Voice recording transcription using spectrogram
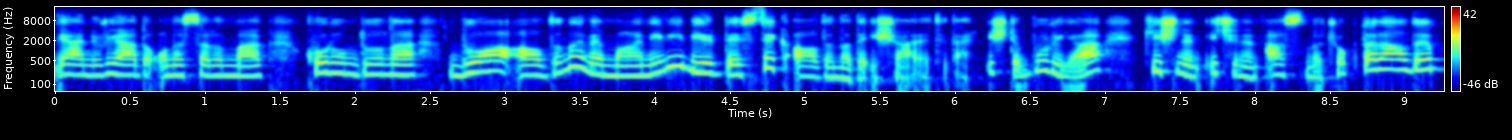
Yani rüyada ona sarılmak, korunduğuna, dua aldığına ve manevi bir destek aldığına da işaret eder. İşte bu rüya kişinin içinin aslında çok daraldığı,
